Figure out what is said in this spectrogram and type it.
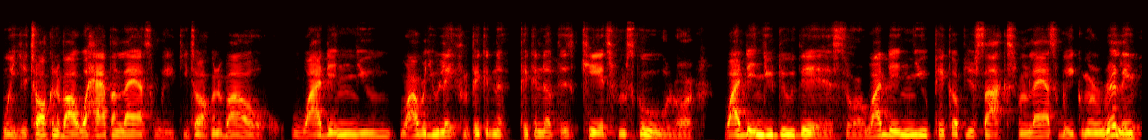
When you're talking about what happened last week, you're talking about why didn't you why were you late from picking up picking up the kids from school or why didn't you do this? Or why didn't you pick up your socks from last week? When really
